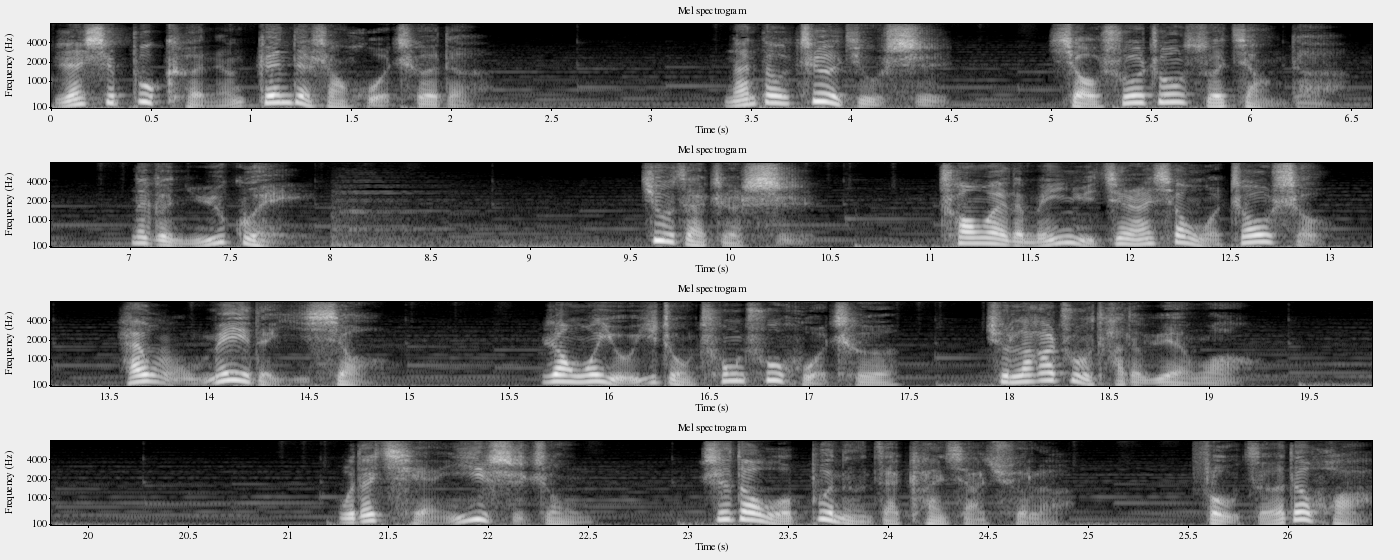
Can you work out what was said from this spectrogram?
人是不可能跟得上火车的，难道这就是小说中所讲的那个女鬼？就在这时，窗外的美女竟然向我招手，还妩媚的一笑，让我有一种冲出火车去拉住她的愿望。我的潜意识中知道我不能再看下去了，否则的话，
